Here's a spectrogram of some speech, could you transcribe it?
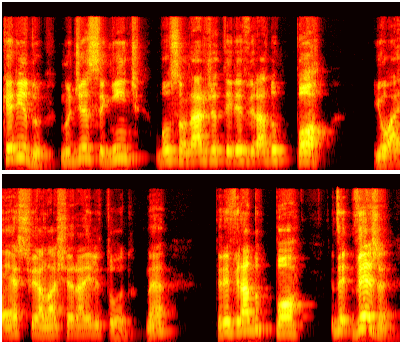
Querido, no dia seguinte, Bolsonaro já teria virado pó e o Aécio ia lá cheirar ele todo, né? Teria virado pó. Veja,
